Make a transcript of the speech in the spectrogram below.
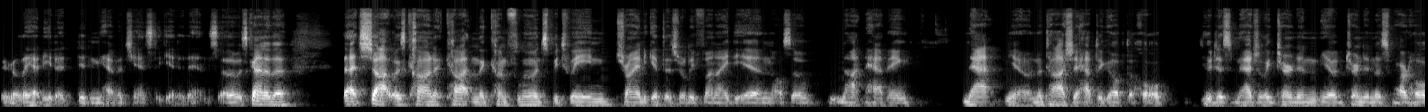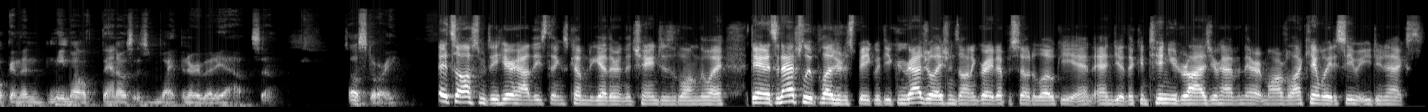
we really had to, didn't have a chance to get it in. So it was kind of the that shot was caught, caught in the confluence between trying to get this really fun idea and also not having Nat, you know, Natasha have to go up the Hulk, who just magically turned in, you know, turned into Smart Hulk, and then meanwhile Thanos is wiping everybody out. So it's all story it's awesome to hear how these things come together and the changes along the way. Dan, it's an absolute pleasure to speak with you. Congratulations on a great episode of Loki and and the continued rise you're having there at Marvel. I can't wait to see what you do next.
